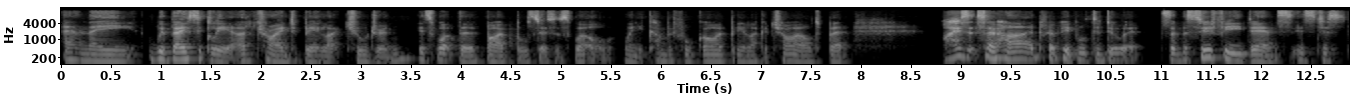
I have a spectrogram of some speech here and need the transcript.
And they, we basically are trying to be like children. It's what the Bible says as well. When you come before God, be like a child. But why is it so hard for people to do it? So the Sufi dance is just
